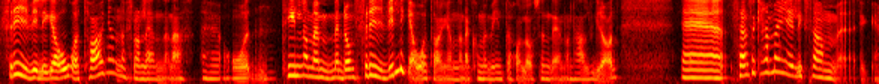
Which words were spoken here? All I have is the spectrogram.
frivilliga åtaganden från länderna och mm. till och med med de frivilliga åtagandena kommer vi inte hålla oss under en och en halv grad. Eh, sen så kan man ju liksom eh,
